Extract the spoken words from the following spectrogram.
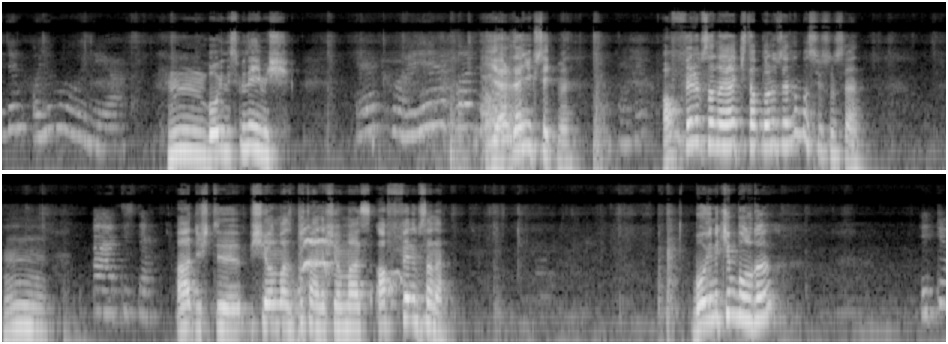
Sizin oyun mu oynuyor? Hmm, bu oyun ismi neymiş? Yerden yüksek mi? Aferin sana ya. Kitapların üzerine mi basıyorsun sen? Hmm. Aa, işte. Aa düştü. Bir şey olmaz. Bir tane bir şey olmaz. Aferin sana. Bu oyunu kim buldu? İki.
